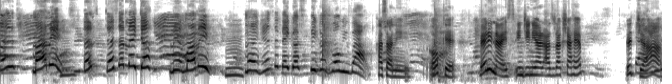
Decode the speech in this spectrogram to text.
this, mommy, this, this is major. Me, mommy, Mm. just to make our speakers we loud. Hasani. Okay. Very nice, Engineer Azraq Shaheb. Good job.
